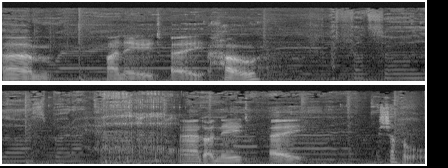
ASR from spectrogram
Um, I need a hoe. And I need a shovel.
